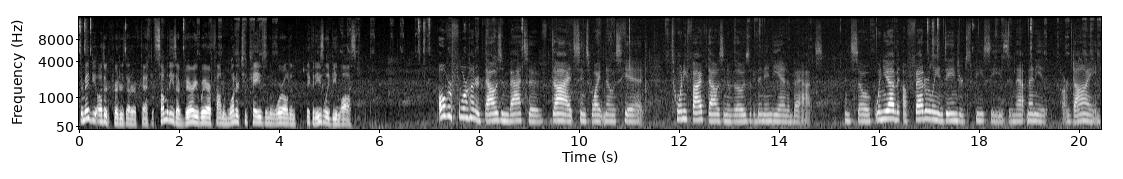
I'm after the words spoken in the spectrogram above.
there may be other critters that are affected. Some of these are very rare, found in one or two caves in the world, and they could easily be lost. Over 400,000 bats have died since white nose hit. 25,000 of those have been Indiana bats. And so when you have a federally endangered species and that many are dying,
